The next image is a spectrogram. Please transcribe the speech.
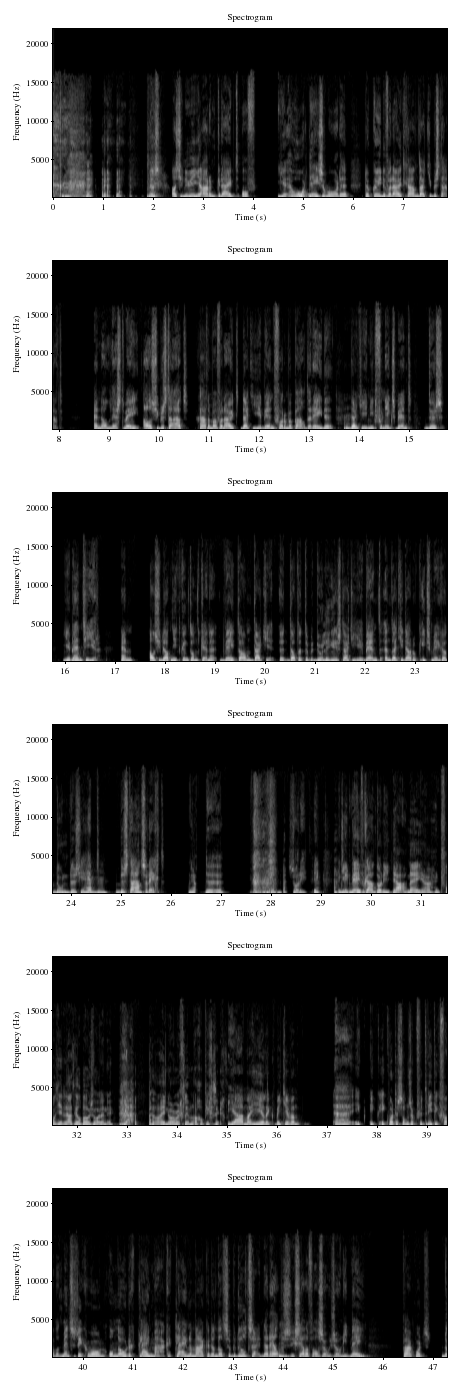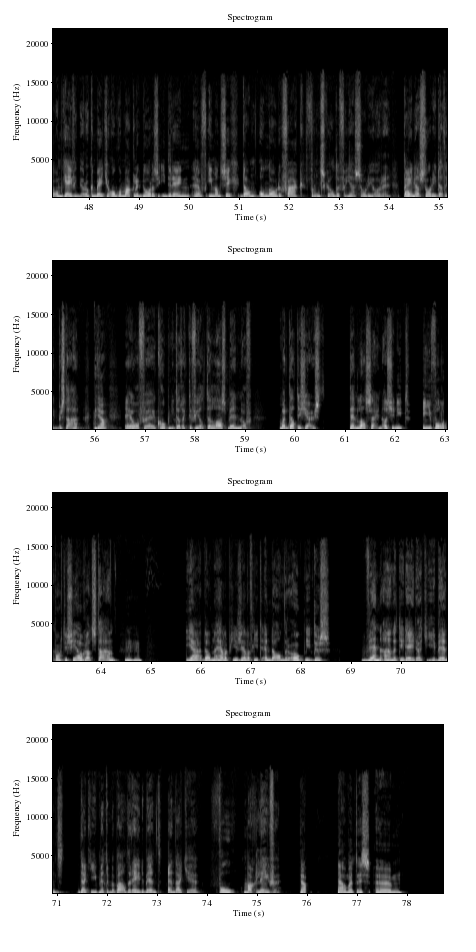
dus als je nu in je arm knijpt of je hoort deze woorden, dan kun je ervan uitgaan dat je bestaat. En dan les 2. Als je bestaat, ga er maar vanuit dat je je bent voor een bepaalde reden. Mhm. Dat je je niet voor niks bent. Dus je bent hier. En als je dat niet kunt ontkennen, weet dan dat, je, eh, dat het de bedoeling is dat je hier bent en dat je daar ook iets mee gaat doen. Dus je hebt mhm. bestaansrecht. Ja. De. Sorry, ik, ik liet me even gaan, Tony. Ja, nee, ja, ik vond je inderdaad heel boos worden nu. Ja. een enorme glimlach op je gezicht. Ja, maar heerlijk. Weet je, want uh, ik, ik, ik word er soms ook verdrietig van. Dat mensen zich gewoon onnodig klein maken. Kleiner maken dan dat ze bedoeld zijn. Daar helpen ze mhm. zichzelf al sowieso niet mee. Vaak wordt de omgeving daar ook een beetje ongemakkelijk door. Als iedereen hè, of iemand zich dan onnodig vaak verontschuldigt. Van ja, sorry hoor. Bijna mhm. sorry dat ik besta. Ja. of uh, ik hoop niet dat ik te veel ten last ben. Of, maar dat is juist ten last zijn. Als je niet in je volle potentieel gaat staan. Mm Ja, dan help je jezelf niet en de ander ook niet. Dus wen aan het idee dat je je bent. Dat je met een bepaalde reden bent. En dat je vol mag leven. Nou, maar het is. Um,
